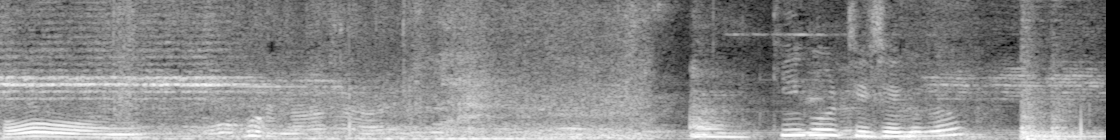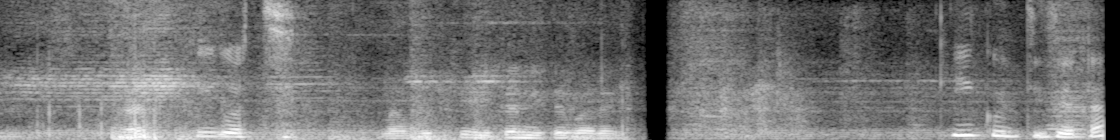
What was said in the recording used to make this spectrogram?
ফোন। কি করছিস এগুলো? হ্যাঁ? কি করছিস? না বলছি এটা নিতে পারে। কি করছিস এটা?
